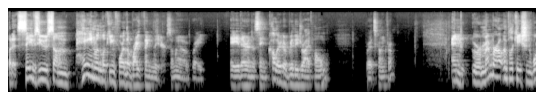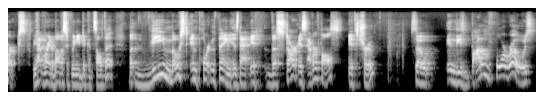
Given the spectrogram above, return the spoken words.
but it saves you some pain when looking for the right thing later. So I'm going to write a there in the same color to really drive home where it's coming from. And remember how implication works. We have it right above us if we need to consult it. But the most important thing is that if the start is ever false, it's true. So in these bottom four rows,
